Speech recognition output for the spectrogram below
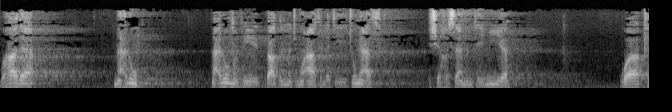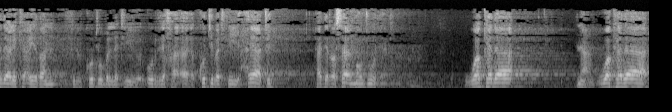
وهذا معلوم معلوم في بعض المجموعات التي جمعت لشيخ الإسلام ابن تيمية وكذلك أيضا في الكتب التي أرخ كتبت في حياته هذه الرسائل موجودة. وكذا نعم. وكذا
